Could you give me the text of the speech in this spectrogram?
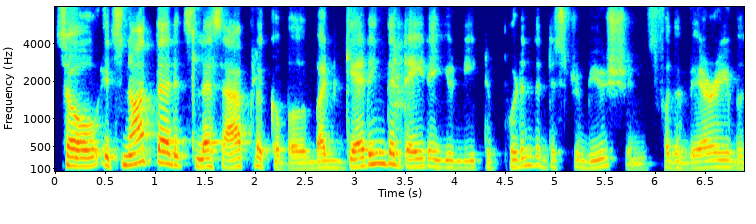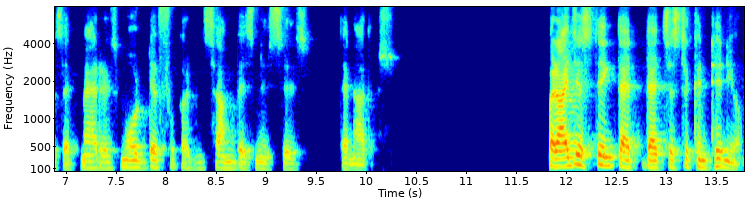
So it's not that it's less applicable, but getting the data you need to put in the distributions for the variables that matter is more difficult in some businesses than others. But I just think that that's just a continuum.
